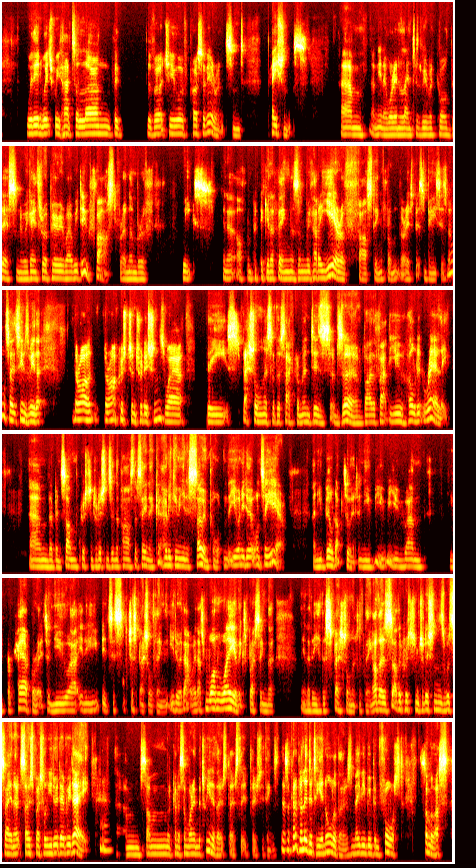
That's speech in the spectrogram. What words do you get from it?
within which we've had to learn the the virtue of perseverance and patience. Um, and you know we're in Lent as we record this, and we're going through a period where we do fast for a number of weeks you know, often particular things. And we've had a year of fasting from various bits and pieces. And also, it seems to me that there are there are Christian traditions where the specialness of the sacrament is observed by the fact that you hold it rarely. Um, there have been some Christian traditions in the past that say you know, Holy Communion is so important that you only do it once a year, and you build up to it, and you you you um, you prepare for it, and you uh, you know you, it's, such a special thing that you do it that way. That's one way of expressing the you know the the specialness of thing. Others, other Christian traditions would say, no, it's so special you do it every day. Mm. Um, some are kind of somewhere in between of those those those two things. There's a kind of validity in all of those. Maybe we've been forced, some of us,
